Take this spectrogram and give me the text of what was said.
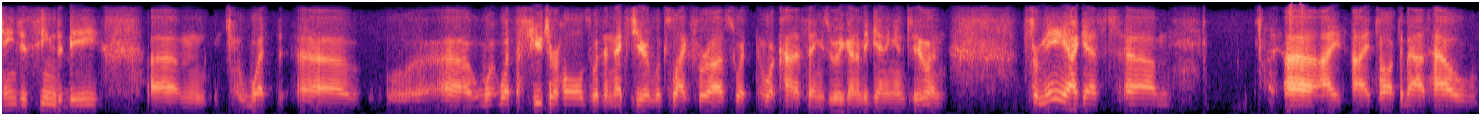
changes seem to be, um, what. Uh, uh, what, what the future holds, what the next year looks like for us, what what kind of things we're going to be getting into, and for me, I guess um, uh, I, I talked about how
